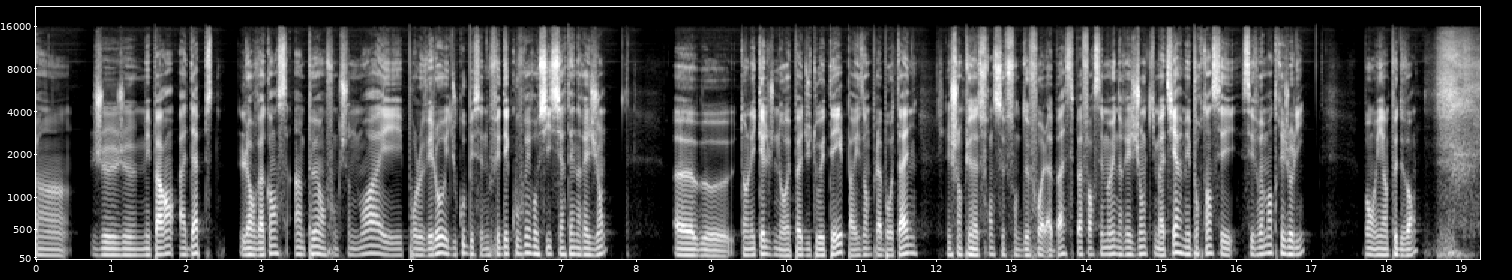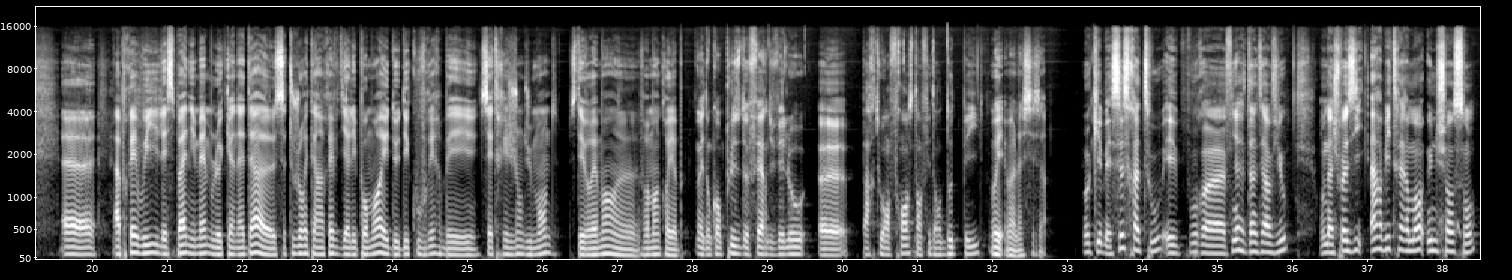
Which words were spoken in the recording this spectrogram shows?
je, je, mes parents adaptent leurs vacances un peu en fonction de moi et pour le vélo. Et du coup, ben, ça nous fait découvrir aussi certaines régions euh, dans lesquelles je n'aurais pas du tout été. Par exemple, la Bretagne. Les championnats de France se font deux fois là-bas. C'est pas forcément une région qui m'attire, mais pourtant, c'est vraiment très joli. Bon, il y a un peu de vent. Euh, après, oui, l'Espagne et même le Canada, euh, ça a toujours été un rêve d'y aller pour moi et de découvrir ben, cette région du monde. C'était vraiment, euh, vraiment incroyable. Ouais, donc en plus de faire du vélo euh, partout en France, t'en fais dans d'autres pays. Oui, voilà, c'est ça. Ok, ben ce sera tout. Et pour euh, finir cette interview, on a choisi arbitrairement une chanson.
